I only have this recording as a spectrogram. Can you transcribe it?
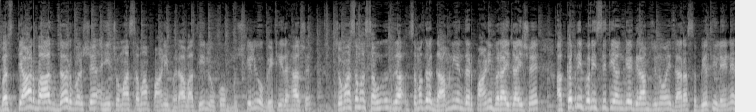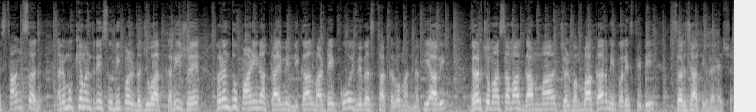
બસ ત્યારબાદ દર વર્ષે અહીં ચોમાસામાં પાણી ભરાવાથી લોકો મુશ્કેલીઓ વેઠી રહ્યા છે. ચોમાસામાં સમગ્ર ગામની અંદર પાણી ભરાઈ જાય છે. આ પરિસ્થિતિ અંગે ગ્રામજનોએ ધારાસભ્યથી લઈને સાંસદ અને મુખ્યમંત્રી સુધી પણ રજૂઆત કરી છે. પરંતુ પાણીના કાયમી નિકાલ માટે કોઈ વ્યવસ્થા કરવામાં નથી આવી. દર ચોમાસામાં ગામમાં જળબંબાકારની પરિસ્થિતિ સર્જાતી રહે છે.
